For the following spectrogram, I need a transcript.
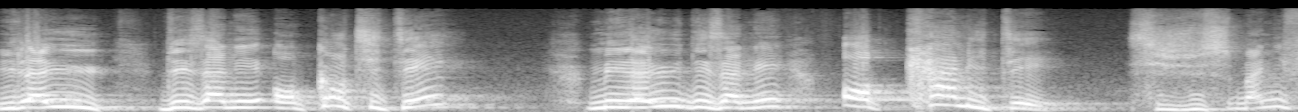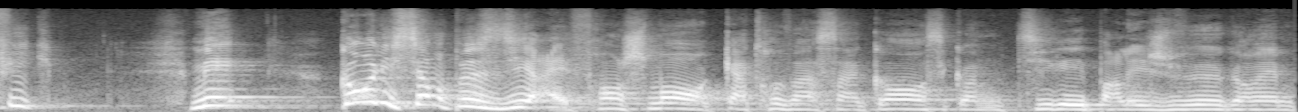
Il a eu des années en quantité, mais il a eu des années en qualité. C'est juste magnifique. Mais quand on lit ça, on peut se dire, eh, franchement, 85 ans, c'est quand même tiré par les cheveux quand même.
